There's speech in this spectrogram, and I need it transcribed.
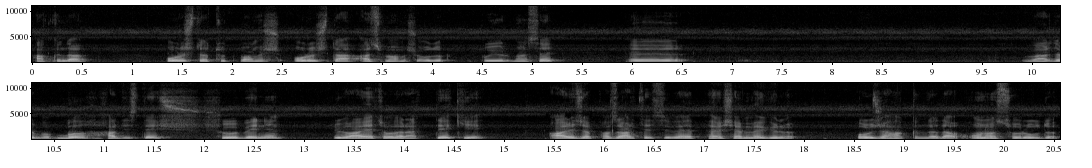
hakkında oruç da tutmamış, oruç da açmamış olur buyurması e, vardır. Bu, bu hadiste şubenin rivayeti olarak de ki ayrıca pazartesi ve perşembe günü orucu hakkında da ona soruldu.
